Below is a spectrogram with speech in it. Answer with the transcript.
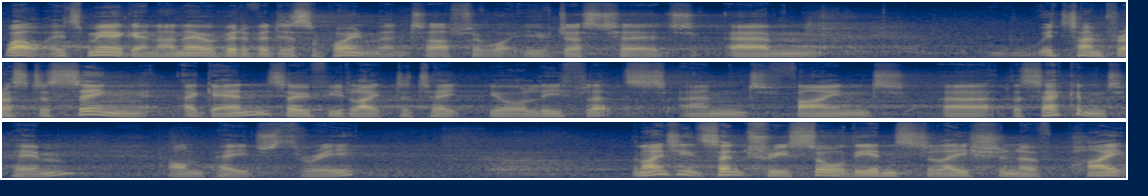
Well, it's me again. I know a bit of a disappointment after what you've just heard. Um, it's time for us to sing again, so if you'd like to take your leaflets and find uh, the second hymn on page three. The 19th century saw the installation of pipe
